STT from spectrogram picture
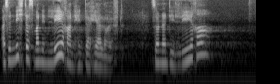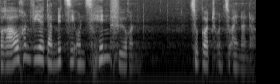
Also nicht, dass man den Lehrern hinterherläuft, sondern die Lehrer brauchen wir, damit sie uns hinführen zu Gott und zueinander.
